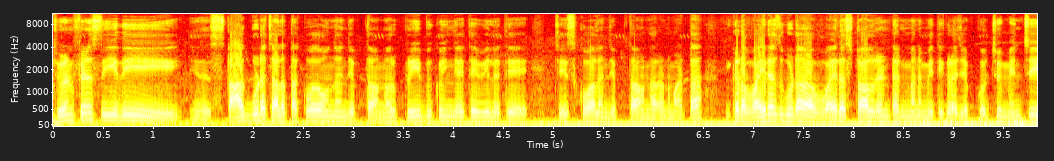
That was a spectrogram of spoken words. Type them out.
చూడండి ఫ్రెండ్స్ ఇది స్టాక్ కూడా చాలా తక్కువగా ఉందని చెప్తా ఉన్నారు. ప్రీ బుకింగ్ అయితే వీలైతే చేసుకోవాలని చెప్తా ఉన్నారనమాట ఇక్కడ వైరస్ కూడా వైరస్ టాలరెంట్ అని మనం అయితే ఇక్కడ చెప్పుకోవచ్చు. మంచి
